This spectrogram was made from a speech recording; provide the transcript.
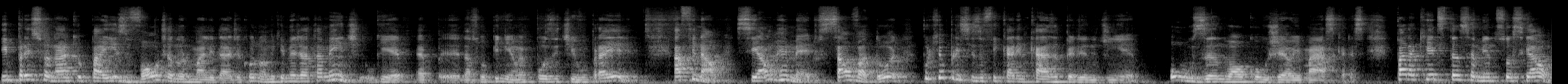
e pressionar que o país volte à normalidade econômica imediatamente, o que, é, é na sua opinião, é positivo para ele. Afinal, se há um remédio salvador, por que eu preciso ficar em casa perdendo dinheiro? Ou usando álcool gel e máscaras? Para que distanciamento social?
